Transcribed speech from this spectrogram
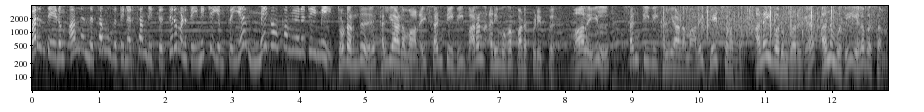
வரம் தேடும் அந்தந்த சமூகத்தினர் சந்தித்து திருமணத்தை நிச்சயம் செய்ய மெகா கம்யூனிட்டி மீட் தொடர்ந்து கல்யாண மாலை சன் டிவி வரன் அறிமுக படப்பிடிப்பு. மாலையில் சன் டிவி கல்யாண மாலை பேச்சரங்கம் அனைவரும் வருக அனுமதி இலவசம்.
